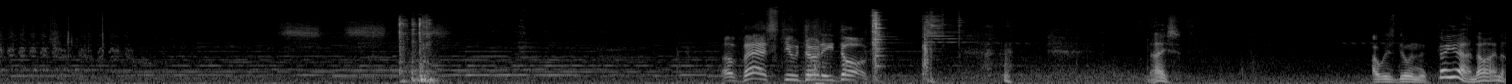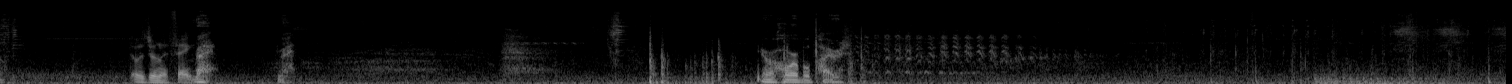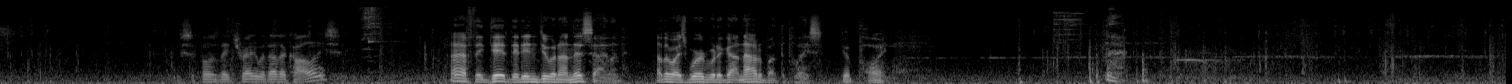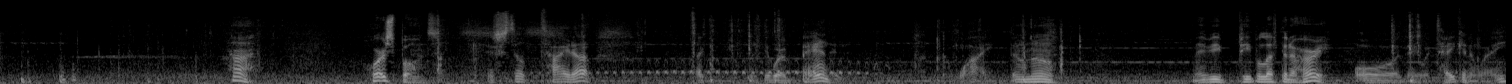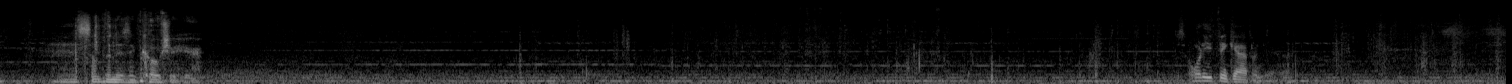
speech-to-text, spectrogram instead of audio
Avast, you dirty dog! Nice. I was doing the... Oh, yeah, no, I know. I was doing the thing. Right, right. You're a horrible pirate. You suppose they traded with other colonies? Ah, if they did, they didn't do it on this island. Otherwise, word would have gotten out about the place. Good point. Huh. Horse bones. They're still tied up. Like, like they were abandoned. Why? Don't know. Maybe people left in a hurry. Or they were taken away. Eh, something isn't kosher here. So what do you think happened here? huh?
